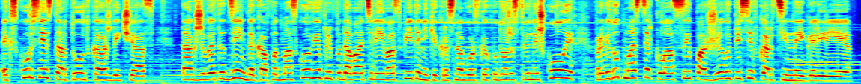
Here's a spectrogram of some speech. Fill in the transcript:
Экскурсии стартуют каждый час. Также в этот день ДК подмосковья преподаватели и воспитанники Красногорской художественной школы проведут мастер-классы по живописи в картинной галерее.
